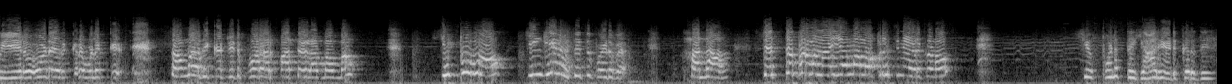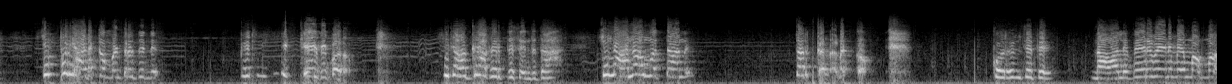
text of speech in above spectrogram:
உயிரோட இருக்கிறவளுக்கு சமாதி கட்டிட்டு போறார் பார்த்தா மாமா? இப்பவோ இங்கேயே நான் செத்து போயிடுவேன். ஆனா செத்த பிறகு நான் ஏன் மாமா பிரச்சனையா இருக்கணும் என் பணத்தை யார் எடுக்கிறது? எப்படி அடக்கம் பண்றதுன்னு பெரிய கேள்வி வரும். இது அக்ராகரத்தை சேர்ந்ததா? இல்ல அனாமத்தானு தர்க்க நடக்கும். குறைஞ்சது நாலு பேர் வேணுமே மாமா.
